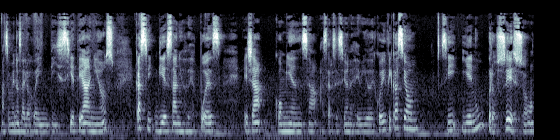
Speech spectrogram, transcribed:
más o menos a los 27 años, casi 10 años después, ella comienza a hacer sesiones de biodescodificación, ¿sí? y en un proceso,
